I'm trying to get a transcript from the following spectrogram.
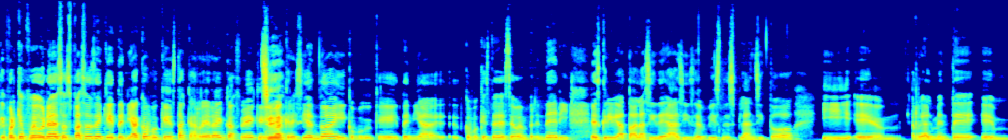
y porque fue uno de esos pasos de que tenía como que esta carrera en café que iba creciendo y como que tenía eh, como que este deseo de emprender y escribía todas las ideas, hice business plans y todo. Y em, realmente em,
